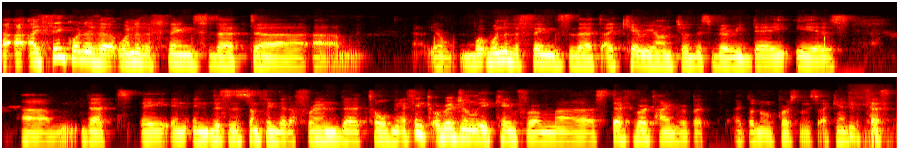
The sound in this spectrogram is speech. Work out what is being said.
I, I think, one of the one of the things that uh, um, you know, one of the things that I carry on to this very day is um, that a and, and this is something that a friend uh, told me. I think originally it came from uh, Stef Wertheimer, but I don't know him personally, so I can't attest.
